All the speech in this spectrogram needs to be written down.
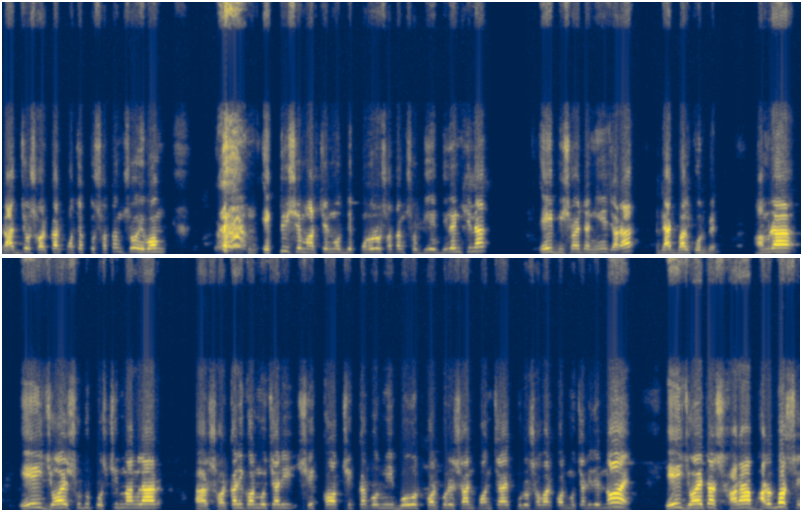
রাজ্য সরকার পঁচাত্তর শতাংশ এবং একত্রিশে মার্চের মধ্যে পনেরো শতাংশ দিয়ে দিলেন কিনা, এই বিষয়টা নিয়ে যারা দেখভাল করবেন। আমরা এই জয় শুধু পশ্চিমবাংলার সরকারি কর্মচারী, শিক্ষক, শিক্ষাকর্মী, বোর্ড, কর্পোরেশন, পঞ্চায়েত, পুরসভার কর্মচারীদের নয়। এই জয়টা সারা ভারতবর্ষে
